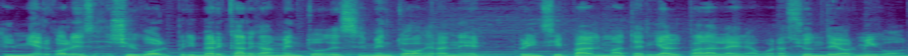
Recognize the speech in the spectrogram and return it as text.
El miércoles llegó el primer cargamento de cemento a granel, principal material para la elaboración de hormigón,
